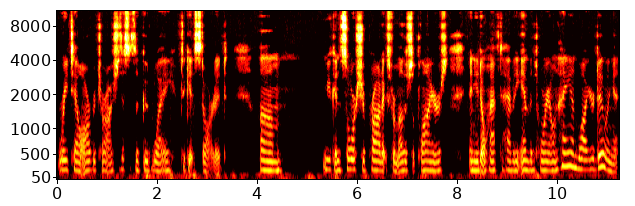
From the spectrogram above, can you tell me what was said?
retail arbitrage. This is a good way to get started. Um, you can source your products from other suppliers and you don't have to have any inventory on hand while you're doing it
